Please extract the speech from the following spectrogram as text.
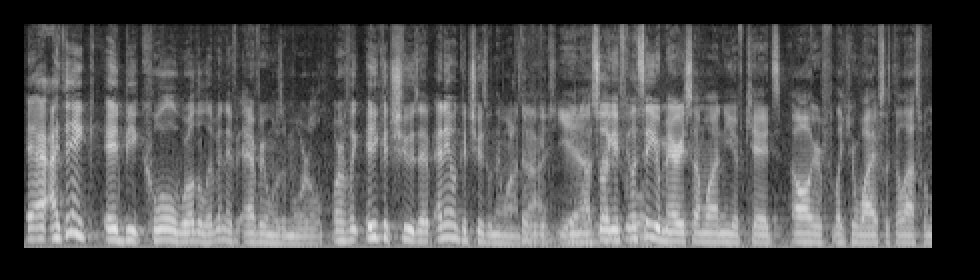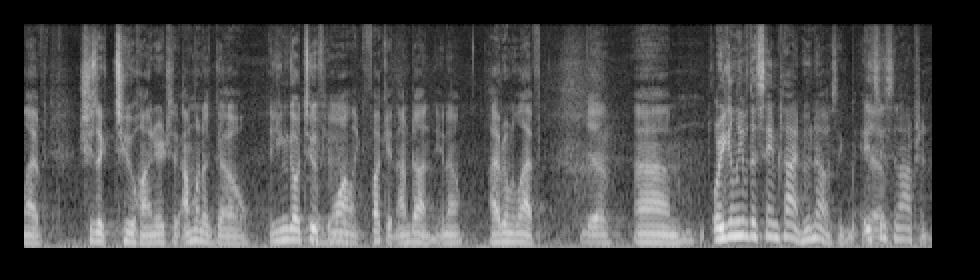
I think it'd be a cool world to live in if everyone was immortal, or if like you could choose. If anyone could choose when they want to die. could- you yeah, know, so like if be let's say you marry someone, you have kids, all your like your wife's like the last one left. She's like two hundred. Like, I'm gonna go. You can go too if you Mhm. want. Like fuck it, I'm done. You know, I have no one left. Yeah. Um, or you can leave at the same time. Who knows? Like, it's Yeah. just an option.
